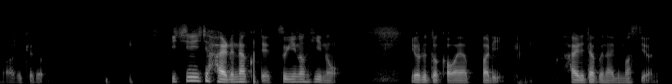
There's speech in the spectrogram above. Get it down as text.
のがあるけど一日入れなくて次の日の夜とかはやっぱり入りたくなりますよね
